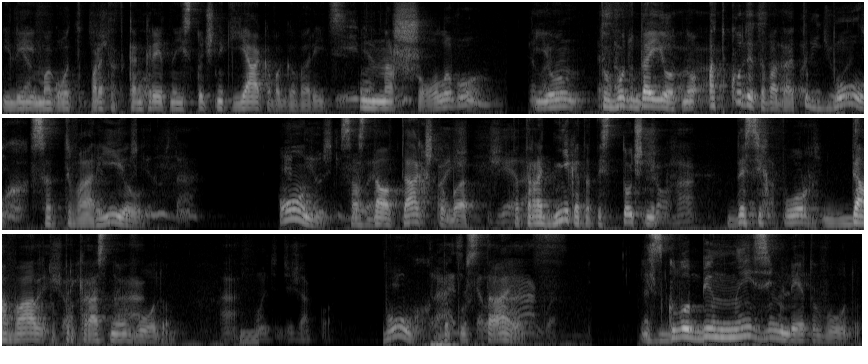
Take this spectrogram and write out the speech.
или могу вот про этот конкретный источник Якова говорить, он нашел его, и он ту воду дает. Но откуда эта вода? Это Бог сотворил. Он создал так, чтобы этот родник, этот источник до сих пор давал эту прекрасную воду. Бог допускает из глубины земли эту воду.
